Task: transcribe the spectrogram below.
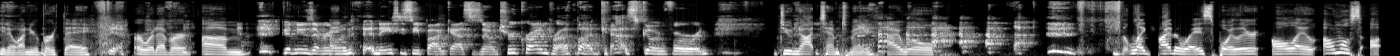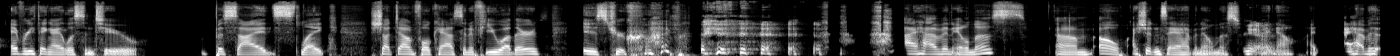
you know, on your birthday Yeah. or whatever. Um, Good news, everyone. An ACC podcast is now a true crime pro- podcast going forward. do not tempt me. I will like by the way, spoiler, all I almost everything I listen to besides like Shutdown Fullcast and a few others is true crime. I have an illness. Um, oh, I shouldn't say I have an illness yeah. right now. I, I have a.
